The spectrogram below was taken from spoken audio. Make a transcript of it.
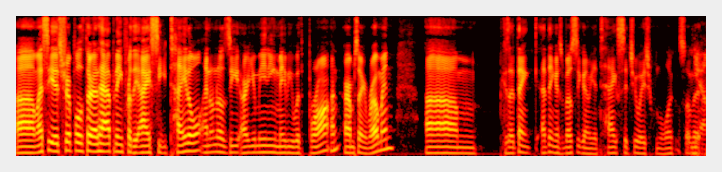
Um, I see a triple threat happening for the IC title. I don't know. Z, are you meaning maybe with Braun? Or I'm sorry, Roman? Um, because I think I think it's mostly going to be a tag situation from the looks of it. Yeah.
